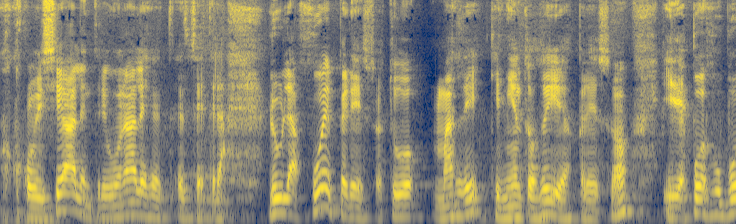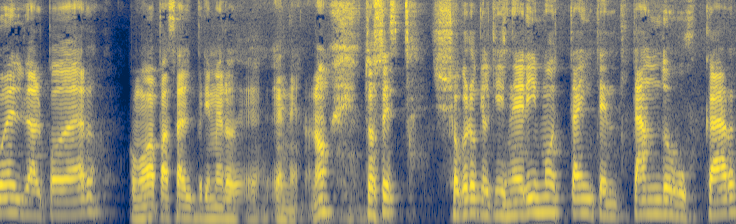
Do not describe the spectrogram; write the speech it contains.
judicial, en tribunales, etc. Lula fue preso, estuvo más de 500 días preso y después vuelve al poder, como va a pasar el primero de enero. ¿no? Entonces, yo creo que el kirchnerismo está intentando buscar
